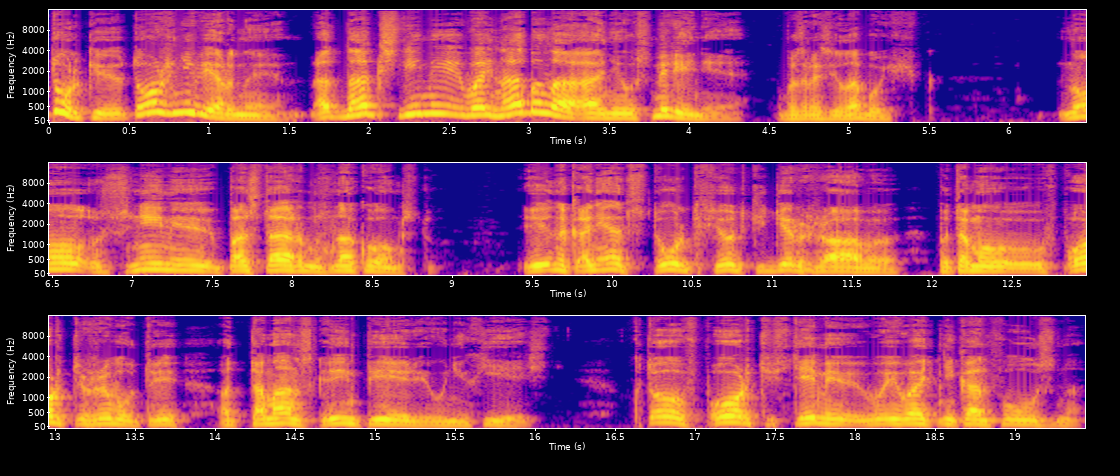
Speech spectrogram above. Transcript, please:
турки тоже неверные, однако с ними война была, а не усмирение, — возразил обойщик. — Но с ними по старому знакомству. И, наконец, турки все-таки держава, потому в порте живут, и оттаманская империя у них есть. Кто в порте, с теми воевать не конфузно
